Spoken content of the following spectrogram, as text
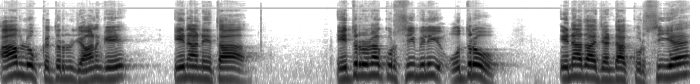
ਆਮ ਲੋਕ ਕਿੱਧਰ ਨੂੰ ਜਾਣਗੇ? ਇਹਨਾਂ ਨੇ ਤਾਂ ਇਧਰੋਂ ਨਾ ਕੁਰਸੀ ਮਿਲੀ, ਉਧਰੋਂ ਇਹਨਾਂ ਦਾ ਏਜੰਡਾ ਕੁਰਸੀ ਹੈ।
